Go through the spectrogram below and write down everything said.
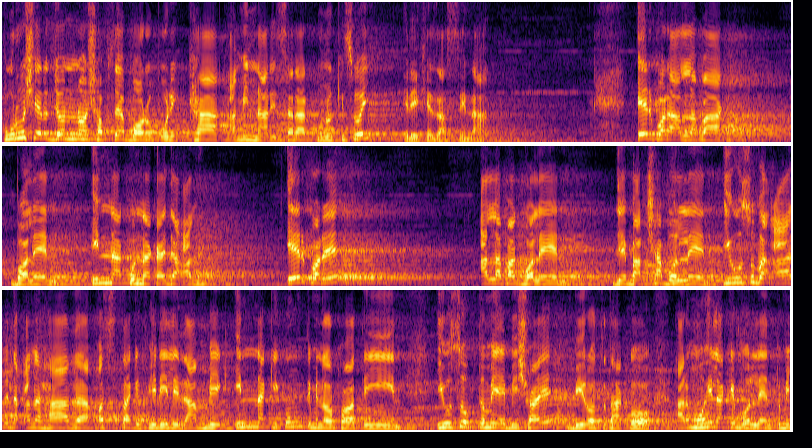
পুরুষের জন্য সবচেয়ে বড় পরীক্ষা, আমি নারী ছাড়া আর কোনো কিছুই রেখে যাচ্ছি না। এরপরে আল্লাহ পাক বলেন, ইন্না কুন্না কায়দা আল এরপরে আল্লাহ পাক বলেন, যে বাদশাহ বললেন, ইউসুফ আর আনহাদা অস্তাক ফিরিলি দাম্বিক ইন্না কি কুং তিমিনাল খাতিন। ইউসুফ, তুমি এ বিষয়ে বিরত থাকো। আর মহিলাকে বললেন, তুমি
